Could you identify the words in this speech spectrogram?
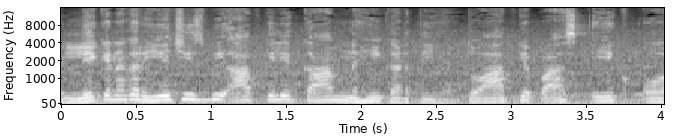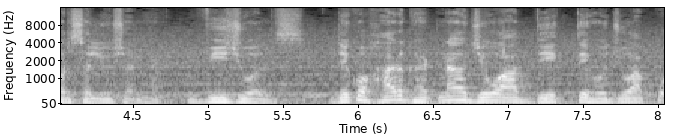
लेकिन अगर ये चीज़ भी आपके लिए काम नहीं करती है तो आपके पास एक और सोल्यूशन है विजुअल्स देखो, हर घटना जो आप देखते हो, जो आपको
